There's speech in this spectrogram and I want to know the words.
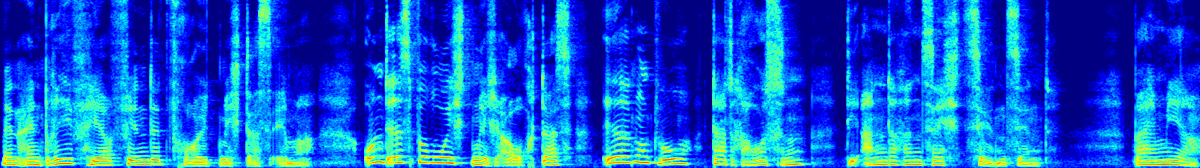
Wenn ein Brief herfindet, freut mich das immer. Und es beruhigt mich auch, dass irgendwo da draußen die anderen 16 sind. Bei mir.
